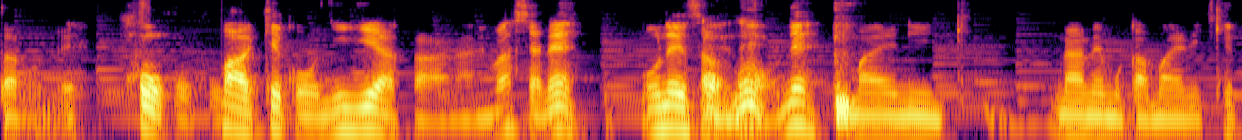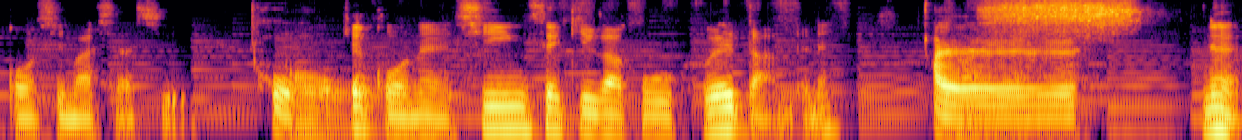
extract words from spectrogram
たので、ほうほうほう。まあ、結構賑やかになりましたね。お姉さんもね、前に、何年もか前に結婚しましたし、ほうほ結構ね、親戚がこう増えたんでね。う。へーね、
